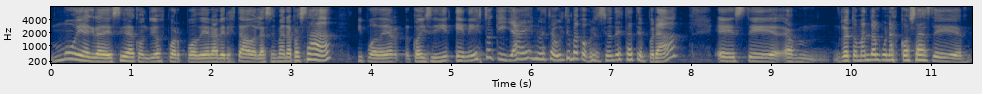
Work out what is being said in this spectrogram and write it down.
muy agradecida con Dios por poder haber estado la semana pasada y poder coincidir en esto que ya es nuestra última conversación de esta temporada, este, retomando algunas cosas de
